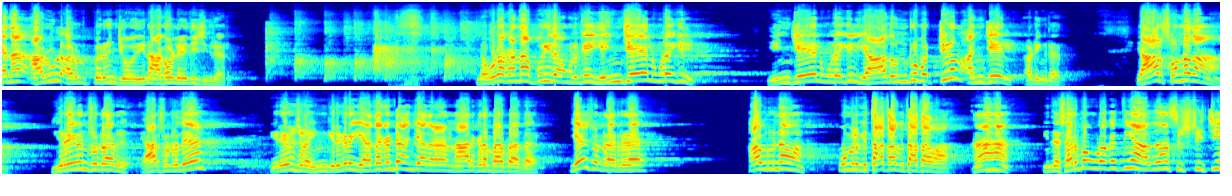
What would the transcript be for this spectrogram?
என அருள் அருள் பெருஞ்சோதின்னு அகவல் எழுதி வச்சுக்கிறார் இந்த உலகன்னா புரியுதா உங்களுக்கு? எஞ்சேல் உலகில். எஞ்சேல் உலகில் யாதொன்று பற்றினும் அஞ்சேல் அப்படிங்கிறார். யார் சொன்னதான்? இறைவன் சொல்றாரு. யார் சொல்றது? இறைவன் சொல்ற இங்க இருக்கிற எதை கண்டு அஞ்சாதடா? நான் இருக்கிறேன் பயப்படாத. ஏன் சொல்றாரு? அவருன்னா உங்களுக்கு தாத்தாவுக்கு தாத்தாவா? ஆஹா. இந்த சர்வ உலகத்தையும் அதுதான் சிருஷ்டிச்சு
